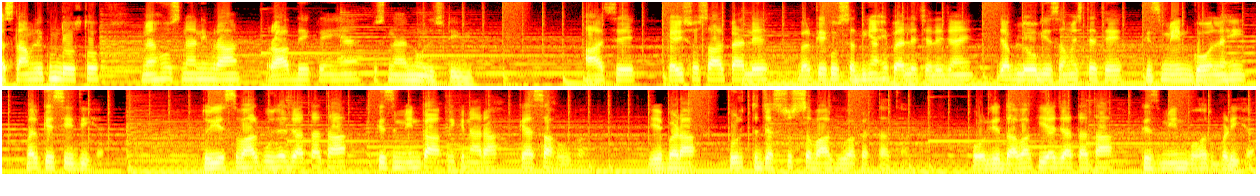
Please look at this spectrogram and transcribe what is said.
अस्सलाम वालेकुम दोस्तों, मैं हूँ हुसनैन इमरान और आप देख रहे हैं हुसनैन नॉलेज टीवी। आज से कई सौ साल पहले, बल्कि कुछ सदियाँ ही पहले चले जाएँ, जब लोग ये समझते थे कि ज़मीन गोल नहीं, बल्कि सीधी है। तो ये सवाल पूछा जाता था कि ज़मीन का आखिरी किनारा कैसा होगा? ये बड़ा पुरतजस्स सवाल हुआ करता था, और ये दावा किया जाता था कि ज़मीन बहुत बड़ी है।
